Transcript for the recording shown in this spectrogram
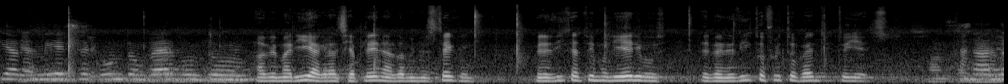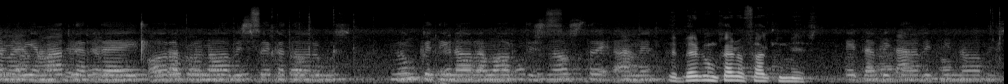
Fiat mihi secundum verbum tuum, Ave Maria, gratia plena, Dominus tecum, benedicta tui mulieribus, et benedictus fructus ventris tui, Iesus. Santa Maria Mater Dei, ora pro nobis peccatoribus, nunc et in hora mortis nostre. Amen. Et verbum caro factum est. Et habitavit in nobis.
